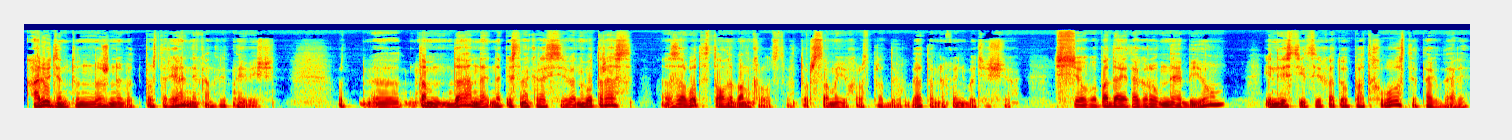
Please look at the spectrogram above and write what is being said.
А людям-то нужны вот просто реальные конкретные вещи. Вот, э, там, да, написано красиво, но вот раз завод стал на банкротство, тот же самый Юхроспродукт, да, там какой-нибудь еще. Все, выпадает огромный объем, инвестиций коту под хвост и так далее.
